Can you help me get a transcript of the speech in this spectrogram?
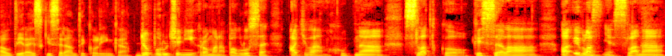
autý rajský se dám ty kolínka. Doporučení Romana Pavluse, ať vám chutná, sladko, kyselá a i vlastně slaná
